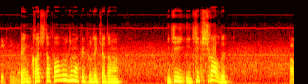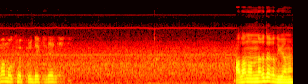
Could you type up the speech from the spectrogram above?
sırtımdan. Ben kaç defa vurdum o köprüdeki adama. İki, iki kişi kaldı. Tamam o köprüdekiler işte. Alan onları daralıyor ama.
